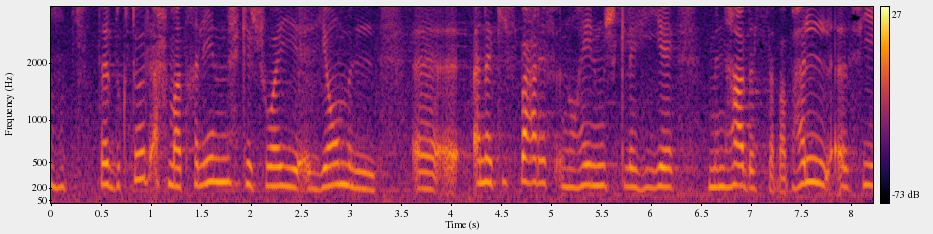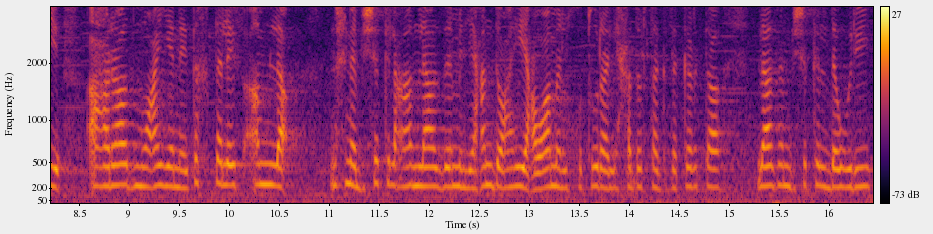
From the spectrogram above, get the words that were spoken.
طيب دكتور أحمد خلينا نحكي شوي اليوم آه، أنا كيف بعرف إنه هي المشكلة هي من هذا السبب؟ هل في أعراض معينة تختلف أم لا؟ نحن بشكل عام لازم اللي عنده هي عوامل الخطورة اللي حضرتك ذكرتها لازم بشكل دوري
